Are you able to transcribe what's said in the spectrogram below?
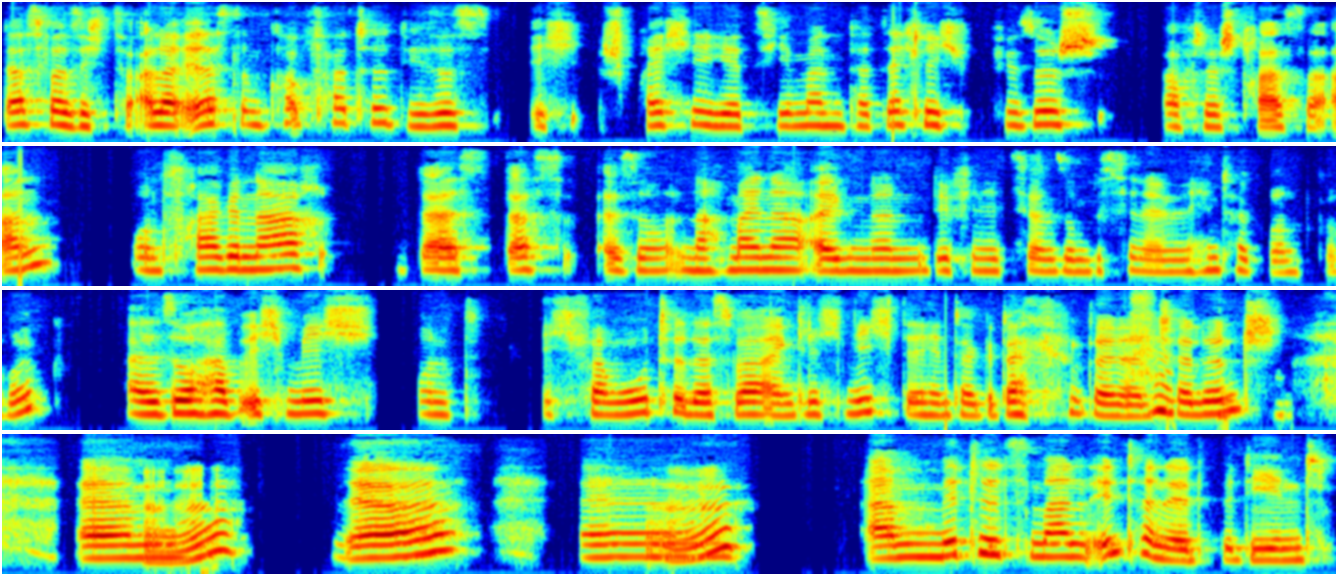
das, was ich zuallererst im Kopf hatte, dieses, ich spreche jetzt jemanden tatsächlich physisch auf der Straße an und frage nach, da ist das also nach meiner eigenen Definition so ein bisschen in den Hintergrund gerückt. Also habe ich mich und ich vermute, das war eigentlich nicht der Hintergedanke deiner Challenge. ähm, äh? Ja, äh? äh? Am Mittelsmann Internet bedient.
